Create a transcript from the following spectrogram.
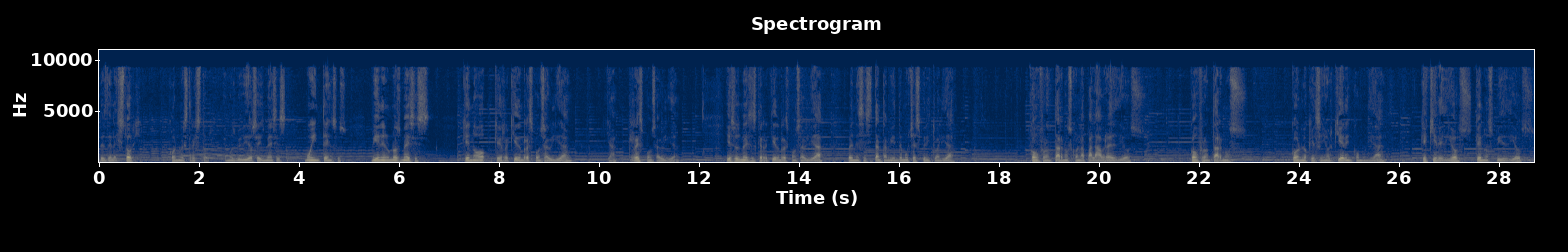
desde la historia, con nuestra historia. Hemos vivido seis meses muy intensos, vienen unos meses que no que requieren responsabilidad, ya, responsabilidad. Y esos meses que requieren responsabilidad, pues necesitan también de mucha espiritualidad. Confrontarnos con la palabra de Dios, confrontarnos con lo que el Señor quiere en comunidad, qué quiere Dios, qué nos pide Dios,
